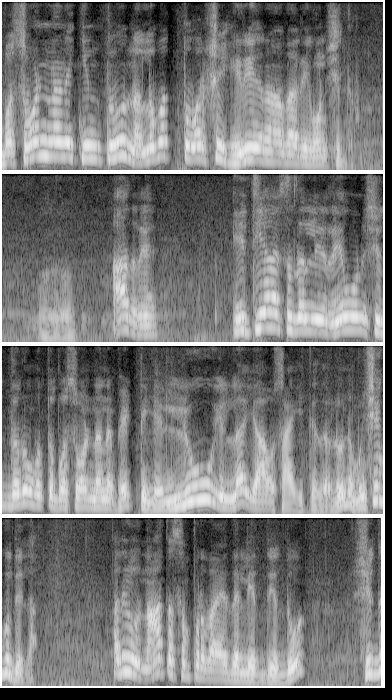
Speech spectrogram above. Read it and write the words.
ಬಸವಣ್ಣನಕ್ಕಿಂತಲೂ ನಲವತ್ತು ವರ್ಷ ಹಿರಿಯರಾದ ರೇವಣ ಸಿದ್ಧರು ಆದರೆ ಇತಿಹಾಸದಲ್ಲಿ ರೇವಣ ಸಿದ್ಧರು ಮತ್ತು ಬಸವಣ್ಣನ ಭೇಟಿ ಎಲ್ಲೂ ಇಲ್ಲ, ಯಾವ ಸಾಹಿತ್ಯದಲ್ಲೂ ನಮಗೆ ಸಿಗುವುದಿಲ್ಲ. ಅದು ನಾಥ ಸಂಪ್ರದಾಯದಲ್ಲಿ ಇದ್ದಿದ್ದು, ಸಿದ್ಧ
